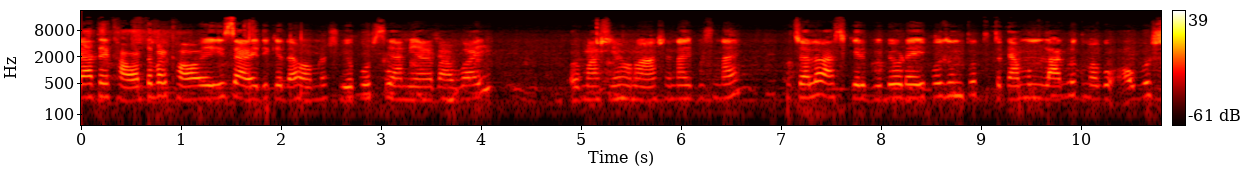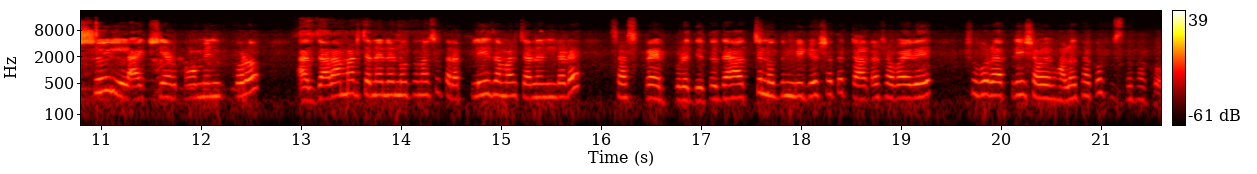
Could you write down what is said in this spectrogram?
রাতের খাবার দাবার খাওয়া হয়ে গেছে। আর এদিকে দেখো আমরা শুয়ে পড়ছি, আমি আর বাবাই ওর মাসি এখনও আসে নাই বিছনায় চলো আজকের ভিডিওটা এই পর্যন্ত। তো কেমন লাগল তোমাকে অবশ্যই লাইক শেয়ার কমেন্ট করো। আর যারা আমার চ্যানেলে নতুন আছে, তারা প্লিজ আমার চ্যানেলটারে সাবস্ক্রাইব করে দিও। তো দেখা হচ্ছে নতুন ভিডিওর সাথে। টাটা সবাই রে শুভরাত্রি। সবাই ভালো থাকো, সুস্থ থাকো।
